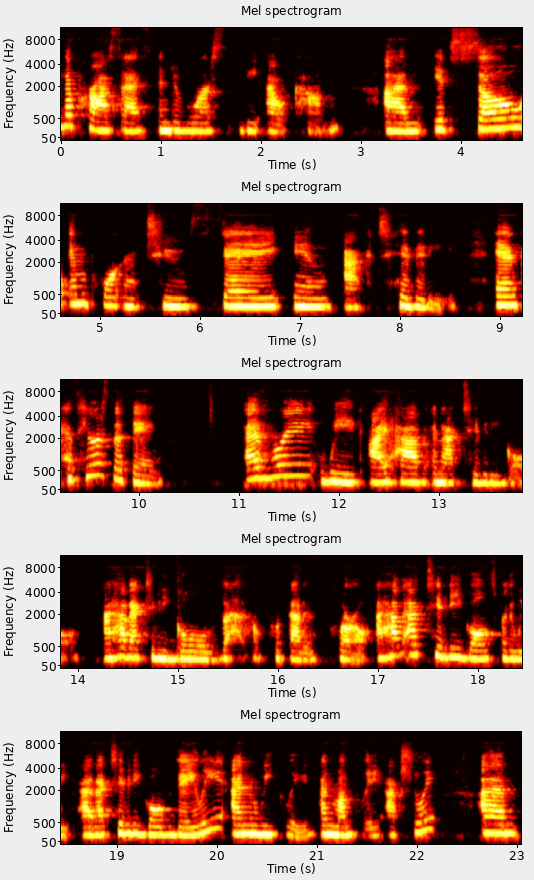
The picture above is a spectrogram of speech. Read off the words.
the process and divorce the outcome. Um, it's so important to stay in activity. And because here's the thing every week I have an activity goal. I have activity goals. I'll put that as plural. I have activity goals for the week. I have activity goals daily and weekly and monthly, actually. Um,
